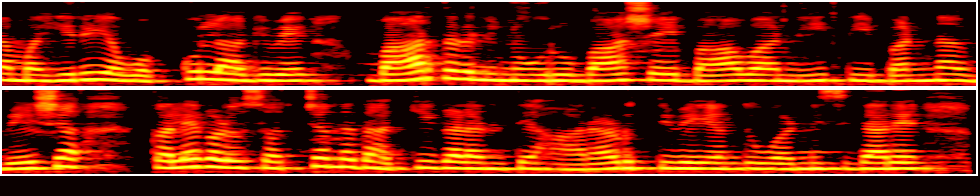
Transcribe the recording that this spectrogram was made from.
ನಮ್ಮ ಹಿರಿಯ ಒಕ್ಕುಲಾಗಿವೆ. ಭಾರತದಲ್ಲಿ ನೂರು ಭಾಷೆ, ಭಾವ, ನೀತಿ, ಬಣ್ಣ, ವೇಷ, ಕಲೆಗಳು ಸ್ವಚ್ಛಂದದ ಹಕ್ಕಿಗಳಂತೆ ಹಾರಾಡುತ್ತಿವೆ ಎಂದು ವರ್ಣಿಸಿದ್ದಾರೆ.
